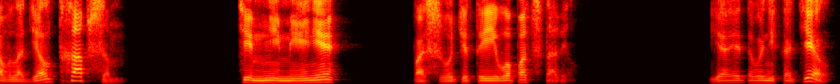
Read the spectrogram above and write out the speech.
овладел Тхапсом. Тем не менее, по сути, ты его подставил. Я этого не хотел,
